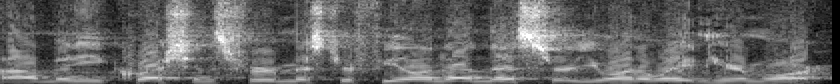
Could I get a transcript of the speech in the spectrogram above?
Um, Any questions for Mr. Feland on this, or you want to wait and hear more?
